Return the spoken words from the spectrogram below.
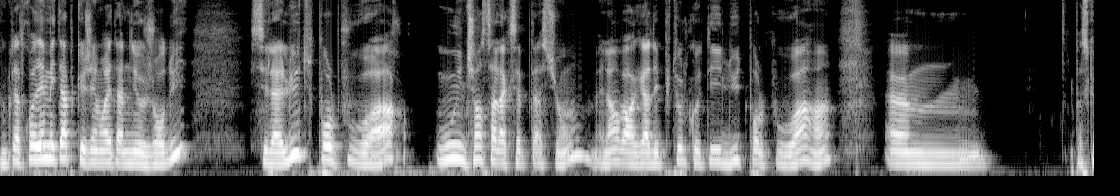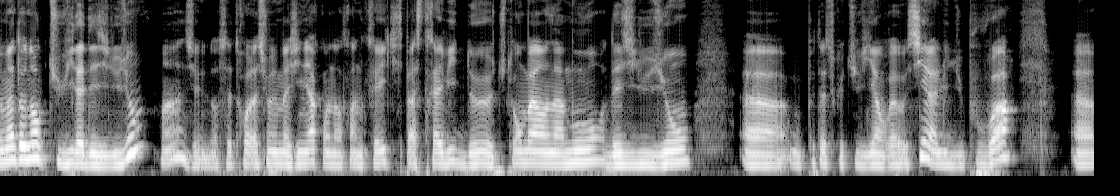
Donc la troisième étape que j'aimerais t'amener aujourd'hui, c'est la lutte pour le pouvoir ou une chance à l'acceptation. Mais là, on va regarder plutôt le côté lutte pour le pouvoir. Hein. Euh, parce que maintenant que tu vis la désillusion, hein, dans cette relation imaginaire qu'on est en train de créer, qui se passe très vite de tu tombes en amour, désillusion, euh, ou peut-être que tu vis en vrai aussi, la lutte du pouvoir. Euh,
